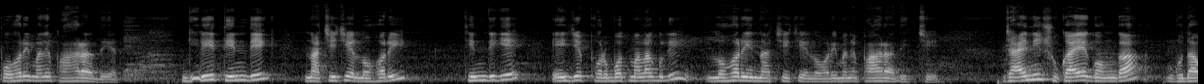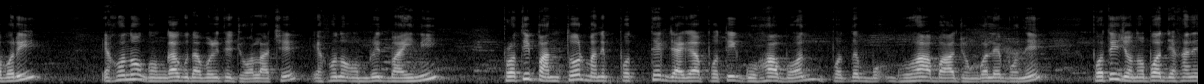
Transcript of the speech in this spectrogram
প্রহরী মানে পাহারাদের। গিরি তিন দিক নাচিছে লহরী। তিন দিকে এই যে পর্বতমালাগুলি, লহরী নাচিছে লহরী মানে পাহারা দিচ্ছে। যায়নি শুকায়ে গঙ্গা, গোদাবরী। এখনও গঙ্গা গোদাবরীতে জল আছে এখনও অমৃত বাহিনী, প্রতি প্রান্তর মানে প্রত্যেক জায়গা, প্রতি গুহা বন গুহা বা জঙ্গলে বনে, প্রতি জনপদ যেখানে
